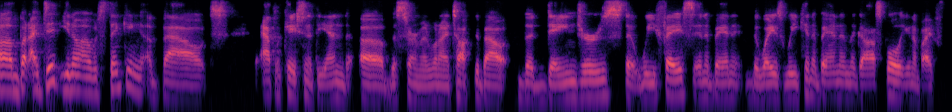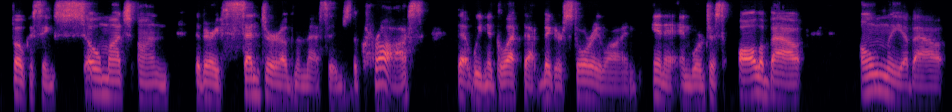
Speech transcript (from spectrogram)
um, but I did, you know, I was thinking about application at the end of the sermon when I talked about the dangers that we face in abandon the ways we can abandon the gospel, you know, by focusing so much on the very center of the message, the cross, that we neglect that bigger storyline in it. And we're just all about only about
